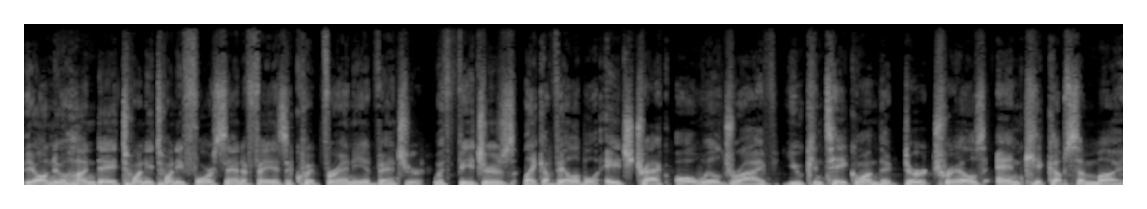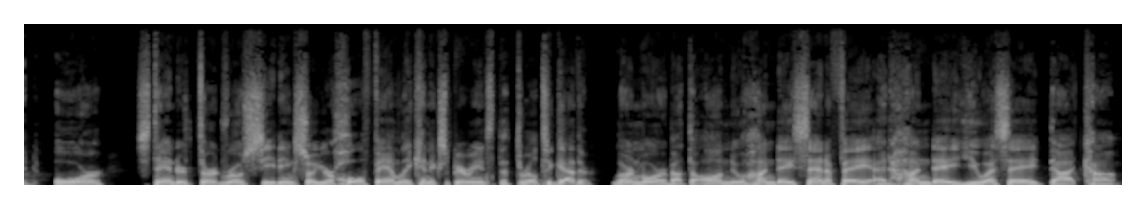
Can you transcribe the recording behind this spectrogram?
the all-new Hyundai 2024 Santa Fe is equipped for any adventure. With features like available H-Track all-wheel drive, you can take on the dirt trails and kick up some mud. Or standard third row seating so your whole family can experience the thrill together. Learn more about the all new Hyundai Santa Fe at HyundaiUSA.com.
